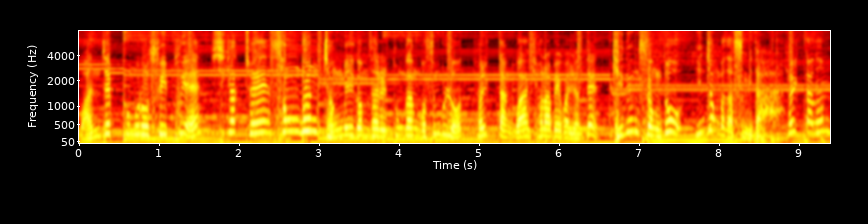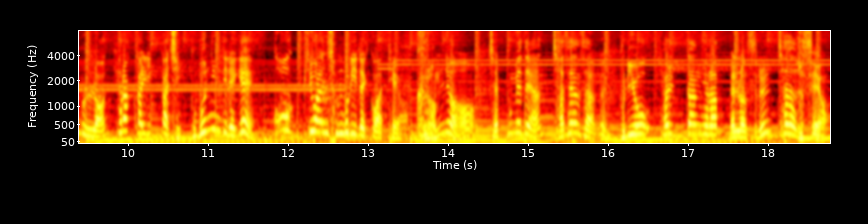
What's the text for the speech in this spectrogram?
완제품으로 수입 후에 식약처의 성분 정밀 검사를 통과한 것은 물론 혈당과 혈압에 관련된 기능성도 인정받았습니다. 혈당은 물론 혈압 관리까지 부모님들에게 꼭 필요한 선물이 될 것 같아요. 그럼요. 제품에 대한 자세한 사항은 브리오 혈당 혈압 밸런스를 찾아주세요.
